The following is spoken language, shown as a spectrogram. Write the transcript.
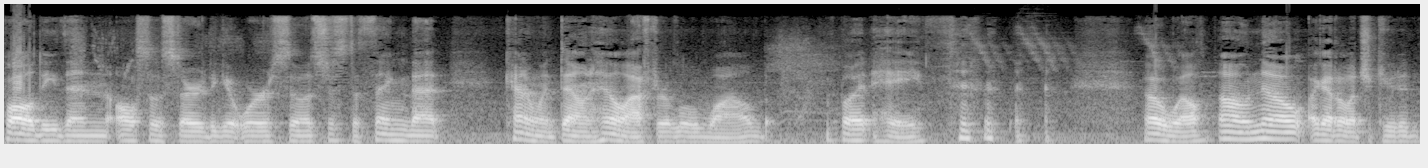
quality then also started to get worse. So it's just a thing that kind of went downhill after a little while, but, but hey. oh well. Oh no, I got electrocuted.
